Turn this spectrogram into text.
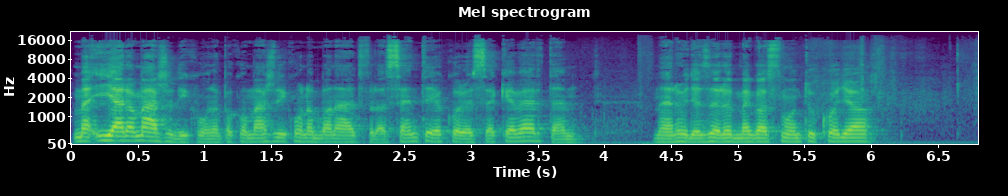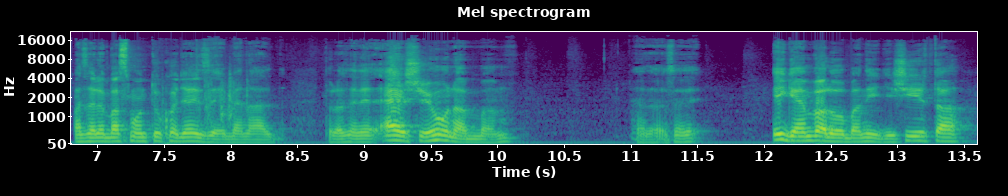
mert iár a második hónap, akkor második hónapban állt fel a szentély, akkor összekevertem, mert hogy az előbb meg azt mondtuk, hogy a az előbb azt mondtuk, hogy az évben áll fel az első hónapban. Hát igen, valóban így is írta,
